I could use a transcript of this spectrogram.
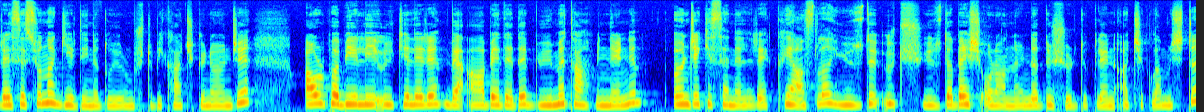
resesyona girdiğini duyurmuştu birkaç gün önce. Avrupa Birliği ülkeleri ve ABD'de büyüme tahminlerini önceki senelere kıyasla %3, %5 oranlarında düşürdüklerini açıklamıştı.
